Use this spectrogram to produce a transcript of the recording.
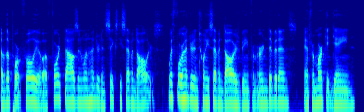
of the portfolio of $4,167, with $427 being from earned dividends and from market gain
